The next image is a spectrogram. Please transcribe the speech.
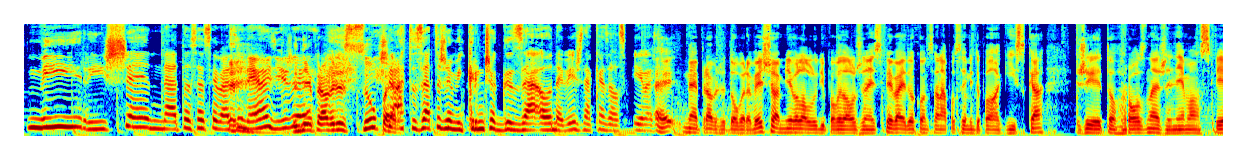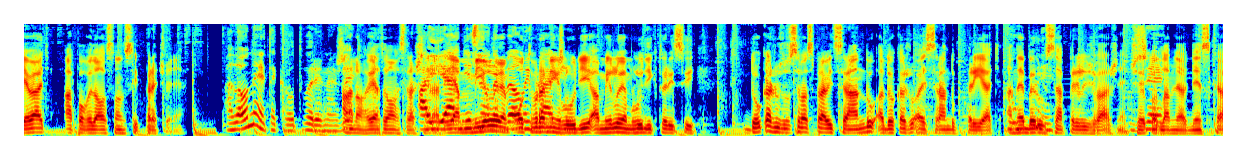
míriše, na to sa sem asi nehodí, že? Nie, práve, že super. A to za to, že mi Krnčok za, o, nevieš, zakázal spievať. Ej, ne, práve, že dobre. Vieš, aj mne veľa ľudí povedalo, že nespievaj, dokonca naposledy mi to povedala Giska, že je to hrozné, že nemám spievať a povedal som si, prečo nie. Ale ona je taká otvorená, že? Áno, ja to mám strašne A rád. ja- Ja, milujem otvorených páči. ľudí a milujem ľudí, ktorí si dokážu zo seba spraviť srandu a dokážu aj srandu prijať a Úplne. neberú sa príliš vážne, čo je Že? podľa mňa dneska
